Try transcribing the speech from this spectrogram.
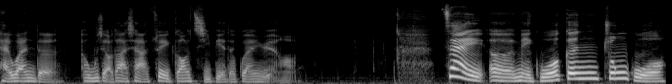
台湾的。呃，五角大厦最高级别的官员啊，在呃美国跟中国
